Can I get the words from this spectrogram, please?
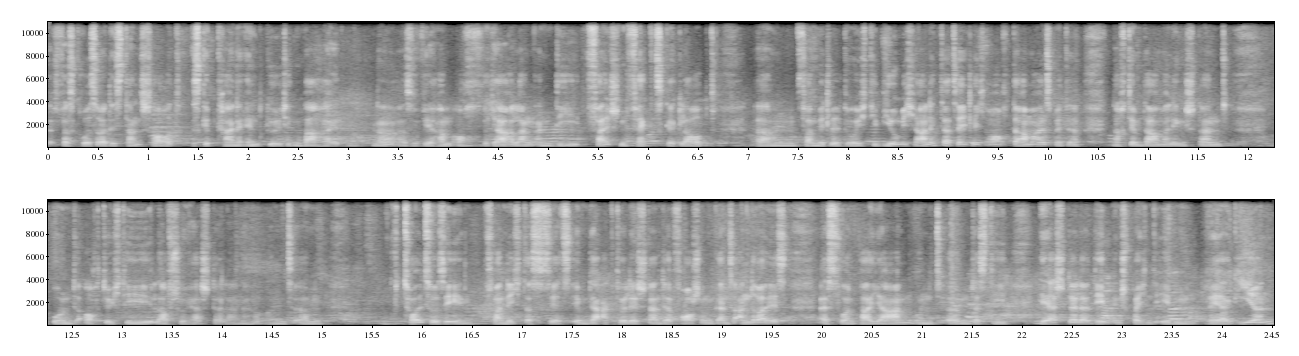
etwas größerer Distanz schaut, es gibt keine endgültigen Wahrheiten. Ne? Also wir haben auch jahrelang an die falschen Facts geglaubt, ähm, vermittelt durch die Biomechanik tatsächlich auch damals mit der, nach dem damaligen Stand und auch durch die Laufschuhhersteller. Ne? Und ähm, toll zu sehen, fand ich, dass jetzt eben der aktuelle Stand der Forschung ganz anderer ist als vor ein paar Jahren und ähm, dass die Hersteller dementsprechend eben reagieren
